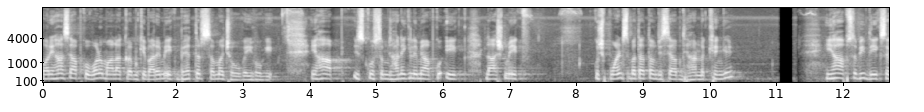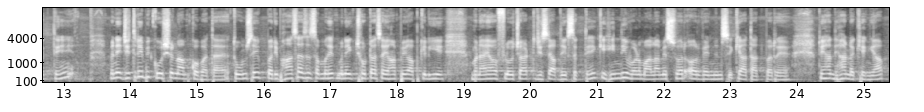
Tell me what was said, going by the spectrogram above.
और यहाँ से आपको वर्णमाला क्रम के बारे में एक बेहतर समझ हो गई होगी। यहाँ आप इसको समझाने के लिए मैं आपको एक, लास्ट में एक कुछ पॉइंट्स बताता हूँ जिससे आप ध्यान रखेंगे। यहाँ आप सभी देख सकते हैं मैंने जितने भी क्वेश्चन आपको बताया तो उनसे परिभाषा से संबंधित मैंने एक छोटा सा यहाँ पे आपके लिए बनाया हुआ फ्लो चार्ट जिसे आप देख सकते हैं कि हिंदी वर्णमाला में स्वर और व्यंजन से क्या तात्पर्य है। तो यहाँ ध्यान रखेंगे आप,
